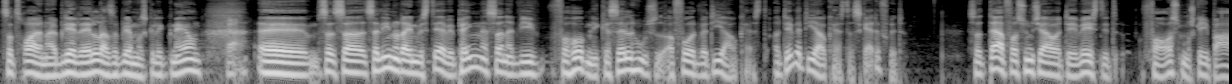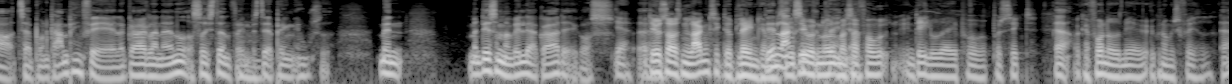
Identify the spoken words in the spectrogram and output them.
så tror jeg, når jeg bliver lidt ældre, så bliver jeg måske lidt knæven. Ja. Øh, så, så, så lige nu der investerer vi pengene, sådan at vi forhåbentlig kan sælge huset og få et værdiafkast. Og det værdiafkast er skattefrit. Så derfor synes jeg jo, at det er væsentligt for os måske bare at tage på en campingferie eller gøre et eller andet, og så i stedet for at mhm. investere pengene i huset. Men, men det er som man vælger at gøre det, ikke også? Ja, og det er jo så også en langsigtet plan, kan det man sige. Det er jo noget, plan, man så får en del ud af på, på sigt, ja. og kan få noget mere økonomisk frihed. Ja,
